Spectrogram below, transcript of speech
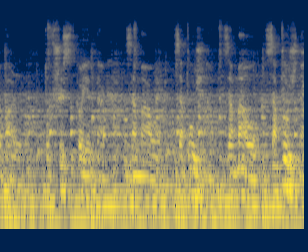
opal. To wszystko jednak za mało, za późno, za mało, za późno.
